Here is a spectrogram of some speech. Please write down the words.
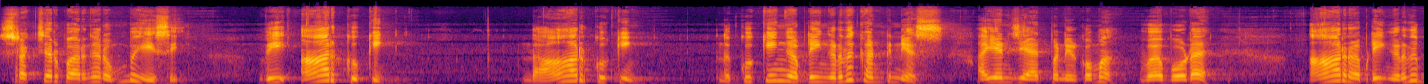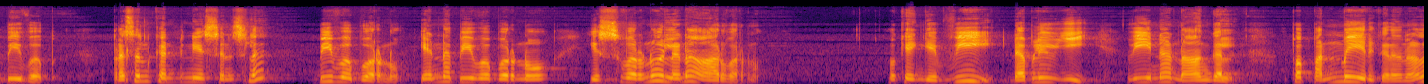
ஸ்ட்ரக்சர் பாருங்கள் ரொம்ப ஈஸி வி ஆர் குக்கிங் இந்த ஆர் குக்கிங் இந்த குக்கிங் அப்படிங்கிறது கண்டினியூஸ் ஐஎன்ஜி ஆட் பண்ணியிருக்கோமா வேர்போட ஆர் அப்படிங்கிறது பி வேர்ப் ப்ரெசன்ட் கண்டினியூஸ் சென்ஸில் பி வேர்ப் வரணும். என்ன பி வேர்ப் வரணும்? எஸ் வரணும் இல்லைன்னா ஆர் வரணும். ஓகே இங்கே வி டபிள்யூஇ வினா நாங்கள். இப்போ பன்மை இருக்கிறதுனால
